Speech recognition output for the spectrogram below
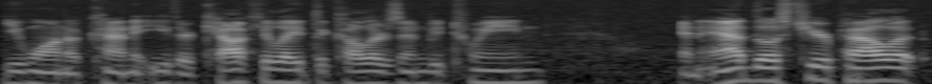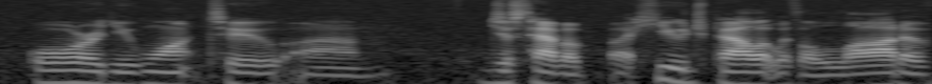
you want to kind of either calculate the colors in between and add those to your palette, or you want to um, just have a, a huge palette with a lot of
